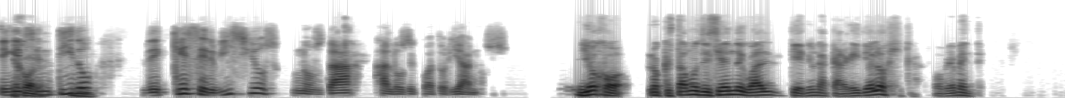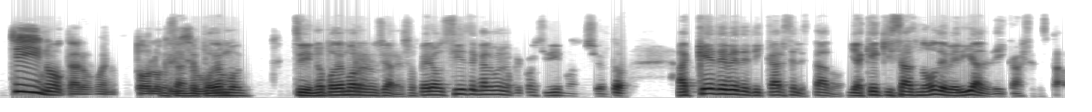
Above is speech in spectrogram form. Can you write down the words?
en mejor. el sentido mm. de qué servicios nos da a los ecuatorianos. Y ojo, lo que estamos diciendo igual tiene una carga ideológica, obviamente. Sí, no, claro, bueno, todo lo que o sea, dice no uno. podemos, sí, no podemos renunciar a eso, pero sí es en algo en lo que coincidimos, ¿no es cierto? ¿A qué debe dedicarse el Estado y a qué quizás no debería dedicarse el Estado?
